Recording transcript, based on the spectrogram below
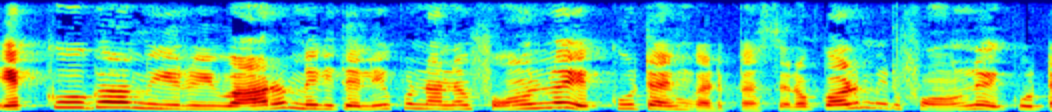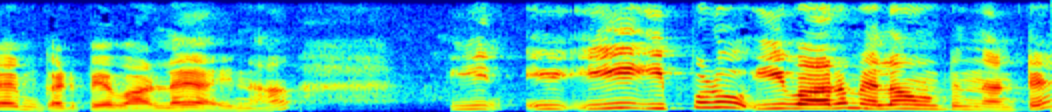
ఎక్కువగా మీరు ఈ వారం మీకు తెలియకుండానే ఫోన్లో ఎక్కువ టైం గడిపేస్తారు. ఒకవేళ మీరు ఫోన్లో ఎక్కువ టైం గడిపే వాళ్ళే అయినా ఈ ఈ- ఇప్పుడు ఈ వారం ఎలా ఉంటుందంటే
